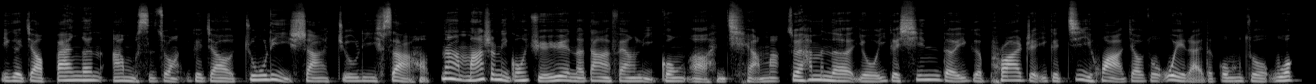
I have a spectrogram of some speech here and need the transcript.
一个叫班恩阿姆斯壮，一个叫朱。丽莎 （Julissa） 哈，那麻省理工学院呢，当然非常理工啊，很强嘛，所以他们呢有一个新的一个 project，一个计划叫做未来的工作 （Work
